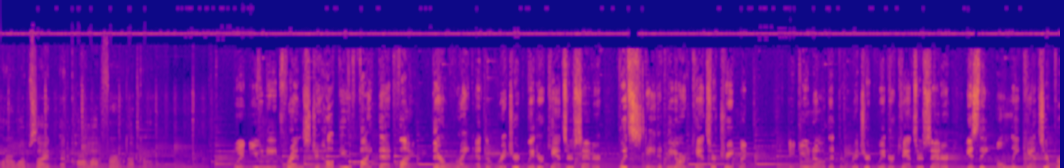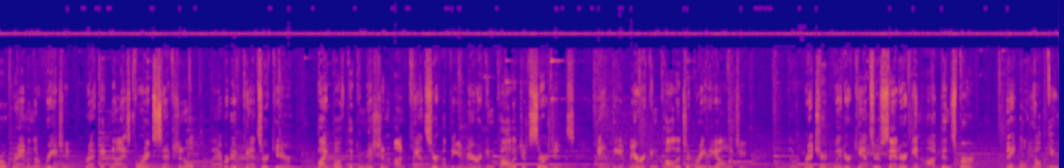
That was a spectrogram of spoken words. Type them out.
on our website at carlislefirm.com. When you need friends to help you fight that fight, they're right at the Richard Winter Cancer Center with state of the art cancer treatment. Did you know that the Richard Winter Cancer Center is the only cancer program in the region recognized for exceptional collaborative cancer care by both the Commission on Cancer of the American College of Surgeons and the American College of Radiology? The Richard Winter Cancer Center in Ogdensburg. They will help you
